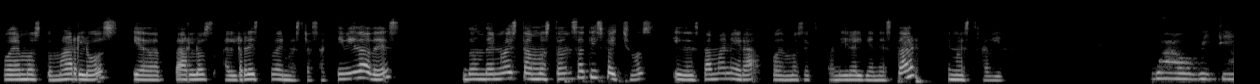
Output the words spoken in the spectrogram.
podemos tomarlos y adaptarlos al resto de nuestras actividades donde no estamos tan satisfechos y de esta manera podemos expandir el bienestar en nuestra vida. Wow, Viti.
